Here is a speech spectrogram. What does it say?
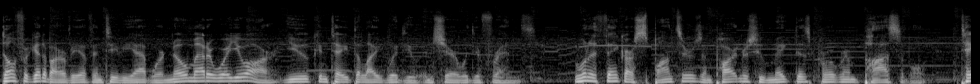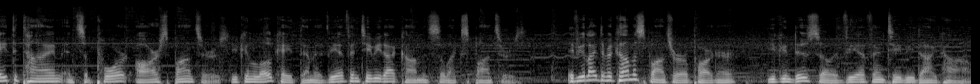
Don't forget about our VFN TV app, where no matter where you are, you can take the light with you and share with your friends. We want to thank our sponsors and partners who make this program possible. Take the time and support our sponsors. You can locate them at VFNTV.com and select sponsors. If you'd like to become a sponsor or partner, you can do so at VFNTV.com.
